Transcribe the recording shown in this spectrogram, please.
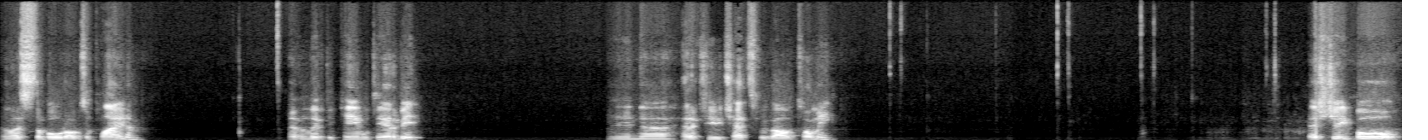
unless the Bulldogs are playing them. Haven't lived at Campbelltown a bit. And uh, had a few chats with old Tommy. SG Ball.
